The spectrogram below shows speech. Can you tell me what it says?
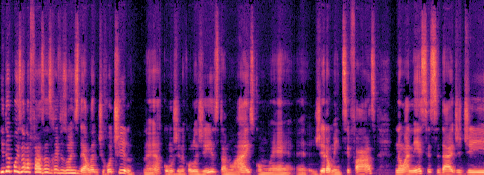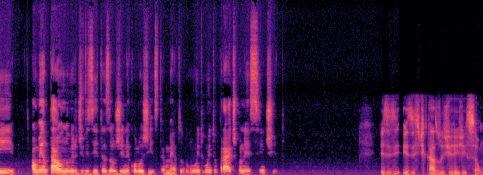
e depois ela faz as revisões dela de rotina, né, com o ginecologista, anuais, como é, é geralmente se faz, não há necessidade de aumentar o número de visitas ao ginecologista. É um método muito, muito prático nesse sentido. Existe, existe casos de rejeição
